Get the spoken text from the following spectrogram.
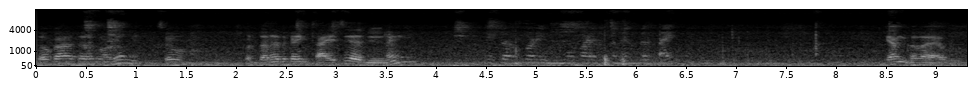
તો કા તો વાંધો નહીં તો પણ તને તો કઈ થાય છે હજુ નહીં કેમ ખવાય આવું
